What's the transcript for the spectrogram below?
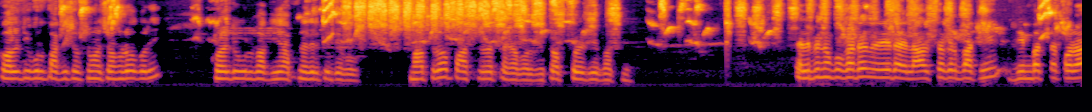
কোয়ালিটিফুল পাখি সবসময় সংগ্রহ করি। কোয়ালিটিফুল পাখি আপনাদেরকে দেবো। মাত্র পাঁচ হাজার টাকা পড়বে টপ কোয়ালিটির পাখি। এলবিনো কোকাটেল রেড আই লাল চকের পাখি, ডিম বাচ্চা করা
